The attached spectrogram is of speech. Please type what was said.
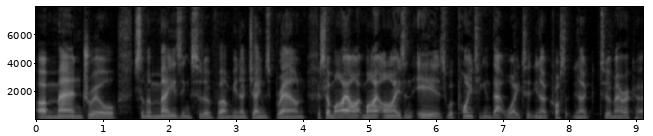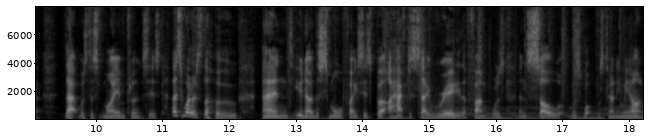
uh, Mandrill, some amazing sort of um, you know James Brown. So my my eyes and ears were pointing in that way to you know across you know to America. That was the, my influences, as well as the Who and you know the Small Faces. But I have to say, really, the funk was and soul was what was turning me on,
